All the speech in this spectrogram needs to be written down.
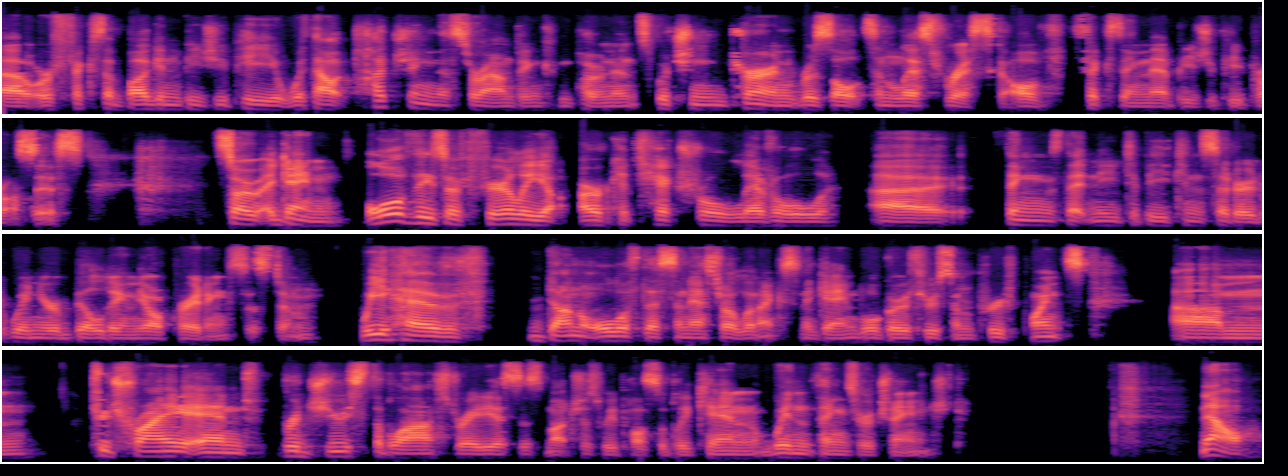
uh, or fix a bug in BGP without touching the surrounding components, which in turn results in less risk of fixing that BGP process. So again, all of these are fairly architectural level uh, things that need to be considered when you're building the operating system. We have done all of this in SR Linux, and again, we'll go through some proof points um, to try and reduce the blast radius as much as we possibly can when things are changed. Now,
